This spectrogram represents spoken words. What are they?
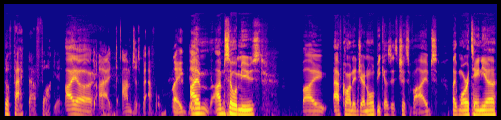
The fact that fucking, I uh I, I'm just baffled. Like, I'm I'm so amused by AFCON in general because it's just vibes. Like Mauritania,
